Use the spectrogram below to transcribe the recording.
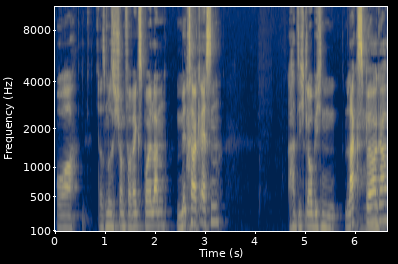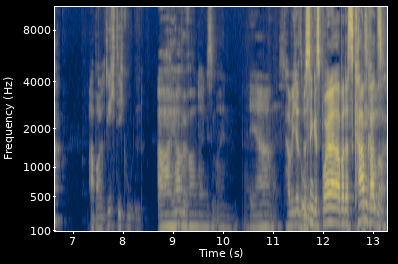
oh, das muss ich schon vorweg spoilern, Mittagessen hatte ich, glaube ich, einen Lachsburger, aber richtig guten. Ah ja, wir waren da in diesem einen. Ja, habe ich jetzt ein Oh. bisschen gespoilert, aber das kam gerade das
